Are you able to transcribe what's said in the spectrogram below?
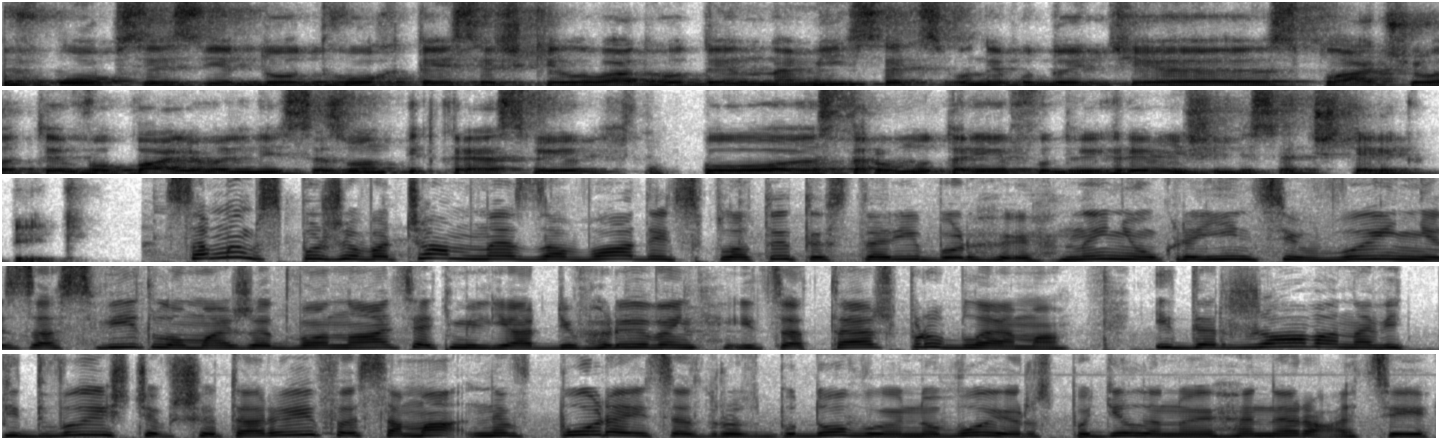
в обсязі до 2000 кВт годин на місяць. Вони будуть е, сплачувати в опалювальний сезон. Підкреслюю по старому тарифу 2 гривні 64 копійки. Самим споживачам не завадить сплатити старі борги. Нині українці винні за світло майже 12 мільярдів гривень, і це теж проблема. І держава, навіть підвищивши тарифи, сама не впорається з розбудовою нової розподіленої генерації,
